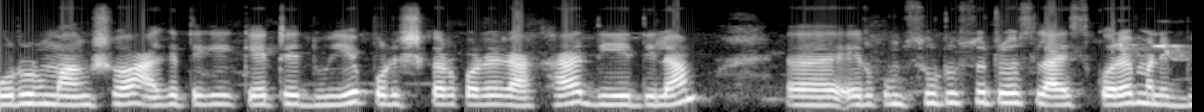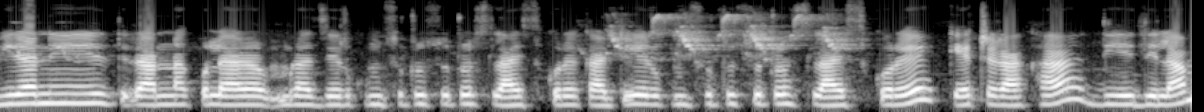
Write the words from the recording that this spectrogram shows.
গরুর মাংস আগে থেকে কেটে ধুয়ে পরিষ্কার করে রাখা দিয়ে দিলাম। এরকম ছোটো ছোটো স্লাইস করে মানে বিরিয়ানি রান্না করলে আমরা যেরকম ছোটো ছোটো স্লাইস করে কাটি, এরকম ছোটো ছোটো স্লাইস করে কেটে রাখা দিয়ে দিলাম।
